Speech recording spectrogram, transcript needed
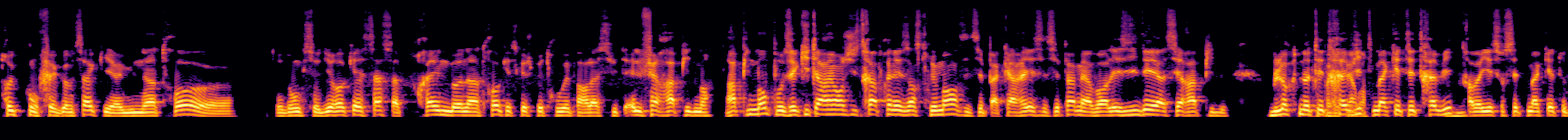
truc qu'on fait comme ça, qui a une intro. Euh, et donc se dire ok ça ça ferait une bonne intro, qu'est-ce que je peux trouver par la suite? Et le faire rapidement. Rapidement, poser quitte à réenregistrer après les instruments, c'est pas carré, c'est pas, mais avoir les idées assez rapides. Bloc noter très vite, maqueter très vite, mhm. travailler sur cette maquette au,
